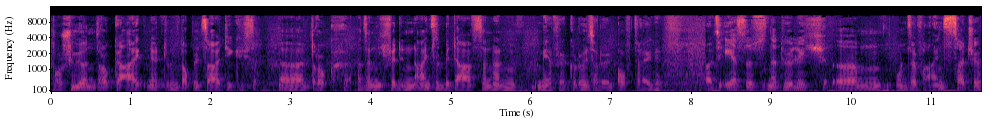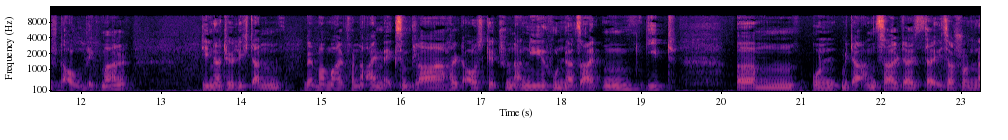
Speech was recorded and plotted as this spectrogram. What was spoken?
Broschürendruck geeignet und doppelseitig äh, Druck, also nicht für den Einzelbedarf, sondern mehr für größere Aufträge. Als erstes natürlich ähm, unsere Vereinszeitschrift Augenblick mal, die natürlich dann, wenn man mal von einem Exemplar halt ausgeht, schon an die 100 Seiten gibt. Ähm, und mit der Anzahl, da ist, da ist er schon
